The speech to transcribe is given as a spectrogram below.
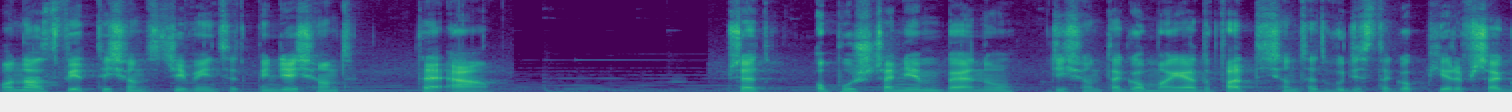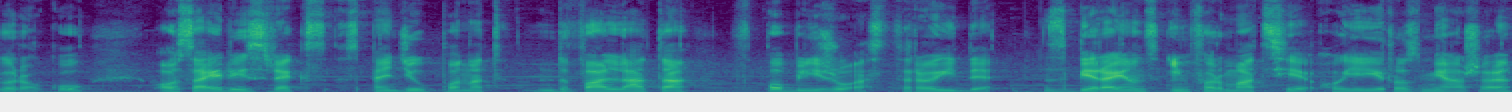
o nazwie 1950 TA. Przed opuszczeniem Bennu 10 maja 2021 roku Osiris-Rex spędził ponad 2 lata w pobliżu asteroidy. Zbierając informacje o jej rozmiarze,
